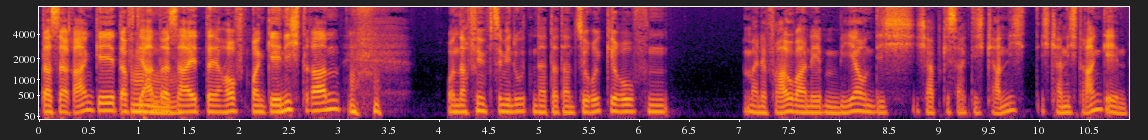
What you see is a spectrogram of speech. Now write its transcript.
dass er rangeht. Auf die mhm. andere Seite hofft man, geh nicht ran. und nach 15 Minuten hat er dann zurückgerufen. Meine Frau war neben mir und ich, ich habe gesagt, ich kann nicht, ich kann nicht rangehen.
